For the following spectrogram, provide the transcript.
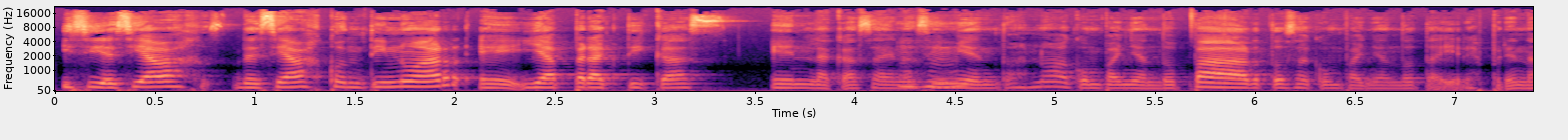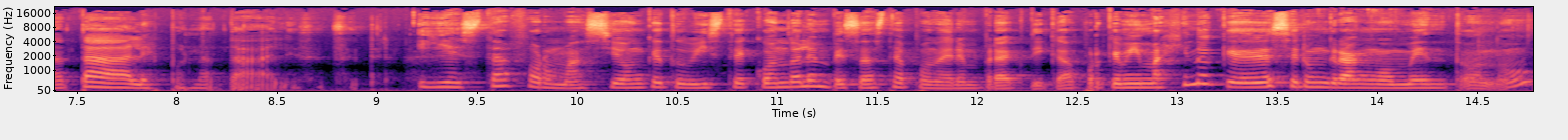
Y si deseabas, deseabas continuar, eh, ya prácticas en la casa de nacimientos, ¿no? Acompañando partos, acompañando talleres prenatales, postnatales, etc. ¿Y esta formación que tuviste, cuándo la empezaste a poner en práctica? Porque me imagino que debe ser un gran momento, ¿no?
